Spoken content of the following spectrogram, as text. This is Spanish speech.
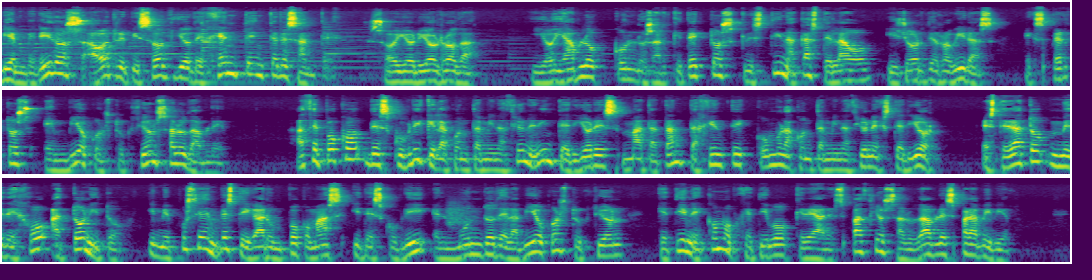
Bienvenidos a otro episodio de Gente Interesante. Soy Oriol Roda y hoy hablo con los arquitectos Cristina Castelao y Jordi Roviras, expertos en bioconstrucción saludable. Hace poco descubrí que la contaminación en interiores mata tanta gente como la contaminación exterior. Este dato me dejó atónito y me puse a investigar un poco más y descubrí el mundo de la bioconstrucción que tiene como objetivo crear espacios saludables para vivir.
